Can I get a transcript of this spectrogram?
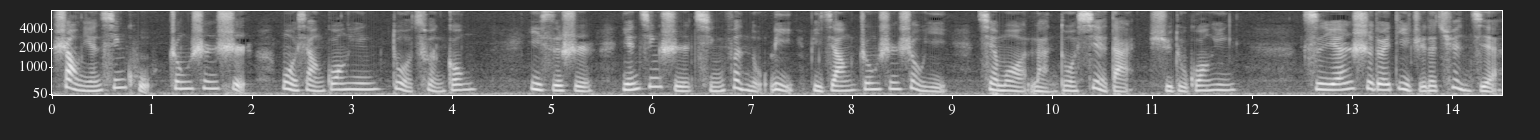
少年辛苦终身事，莫向光阴堕寸功。”意思是年轻时勤奋努力，必将终身受益，切莫懒惰懈怠，虚度光阴。此言是对地直的劝诫，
